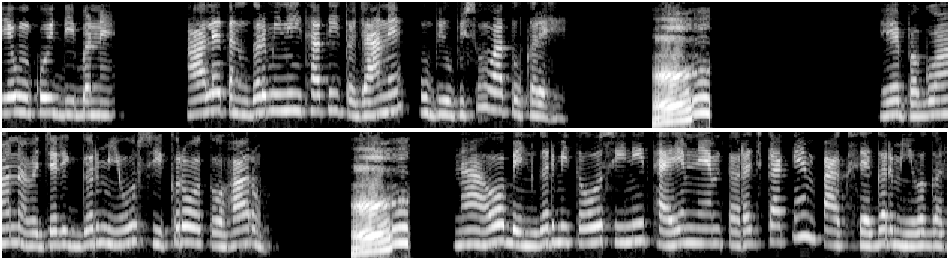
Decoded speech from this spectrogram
એવું કોઈ દી બને. હાલે તને ગરમી નહીં થતી તો જાને ઊભી ઊભી શું વાતો કરે હે? હે? ભગવાન હવે જરીક ગરમી ઓછી કરો તો હારું. ના હો બેન ગરમી તો ઓછી નહીં થાય એમને એમ તો રજકા કેમ પાકશે ગરમી વગર?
